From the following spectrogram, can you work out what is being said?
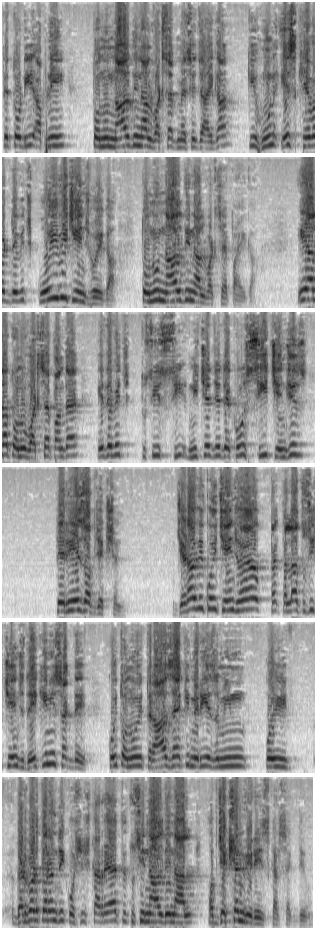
ਤੇ ਤੁਹਾਡੀ ਆਪਣੀ, ਤੁਹਾਨੂੰ ਨਾਲ ਦੀ ਨਾਲ WhatsApp ਮੈਸੇਜ ਆਏਗਾ। ਕਿ ਹੁਣ ਇਸ ਖੇਵਟ ਦੇ ਵਿੱਚ ਕੋਈ ਵੀ ਚੇਂਜ ਹੋਏਗਾ, ਤੁਹਾਨੂੰ ਨਾਲ ਦੀ ਨਾਲ WhatsApp ਆਏਗਾ। ਇਹ ਵਾਲਾ ਤੁਹਾਨੂੰ WhatsApp ਆਂਦਾ ਹੈ, ਇਹਦੇ ਵਿੱਚ ਤੁਸੀਂ ਨੀਚੇ ਜੇ ਦੇਖੋ ਸੀ ਚੇਂजेस ਤੇ ਰੇਜ਼ ਆਬਜੈਕਸ਼ਨ ਜਿਹੜਾ ਵੀ ਕੋਈ ਚੇਂਜ ਹੋਇਆ, ਪ- ਕੱਲਾ ਤੁਸੀਂ ਚੇਂਜ ਦੇਖ ਹੀ ਨਹੀਂ ਸਕਦੇ। ਕੋਈ ਤੁਹਾਨੂੰ ਇਤਰਾਜ਼ ਹੈ ਕਿ ਮੇਰੀ ਇਹ ਜ਼ਮੀਨ ਕੋਈ ਗੜਬੜ ਕਰਨ ਦੀ ਕੋਸ਼ਿਸ਼ ਕਰ ਰਿਹਾ ਹੈ, ਤੇ ਤੁਸੀਂ ਨਾਲ ਦੀ ਨਾਲ ਆਬਜੈਕਸ਼ਨ ਵੀ ਰੇਜ਼ ਕਰ ਸਕਦੇ ਹੋ।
